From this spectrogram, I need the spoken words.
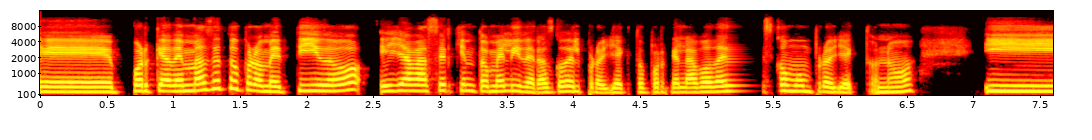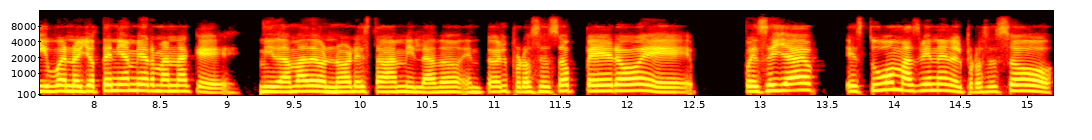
eh, porque además de tu prometido, ella va a ser quien tome el liderazgo del proyecto, porque la boda es como un proyecto, ¿no? Y bueno, yo tenía a mi hermana que mi dama de honor estaba a mi lado en todo el proceso, pero eh, pues ella estuvo más bien en el proceso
